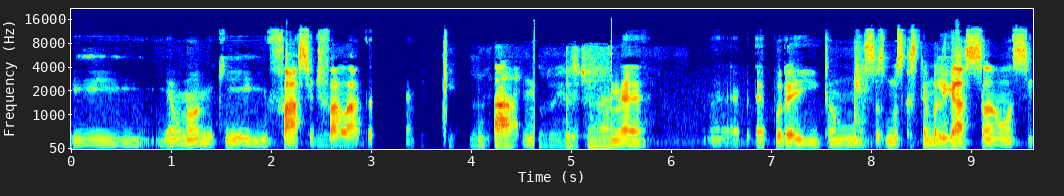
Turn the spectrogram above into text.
e, e é um nome que fácil de falar também. Né? Tá, tudo isso, né? É, é, é, por aí. Então essas músicas têm uma ligação assim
